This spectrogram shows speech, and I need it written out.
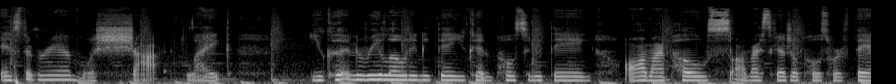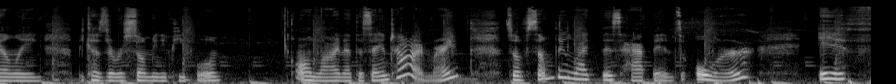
Instagram was shot. Like, you couldn't reload anything, you couldn't post anything. All my posts, all my scheduled posts were failing because there were so many people online at the same time, right? So if something like this happens, or if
